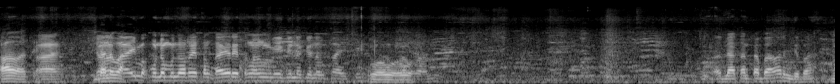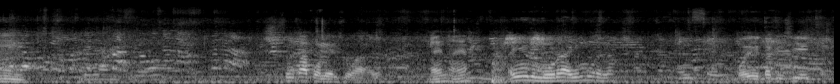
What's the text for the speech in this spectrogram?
Oo. Oh, ah, dalawa. Ay, makuna muna rin ang kay, rin ang may ginagalang kay. Wow, wow, wow. Lahat ang taba ka rin, di ba? Hmm. Suka po, may suka. Eh. Ayun, ayun. Ayun, yung mura. Yung mura lang. O, yun, ito, 18.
